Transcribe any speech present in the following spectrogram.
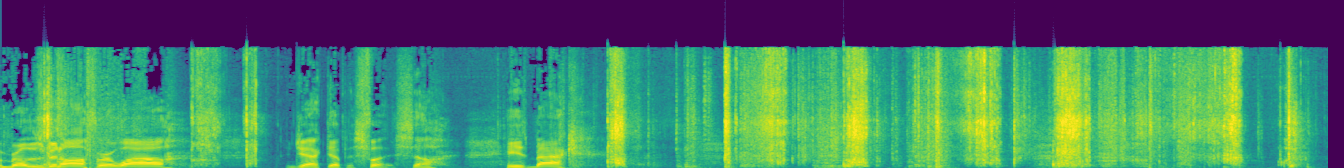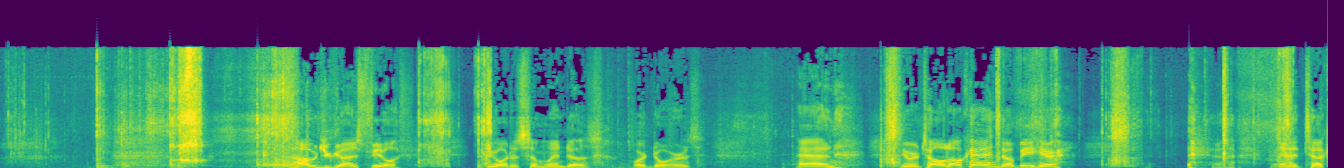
My brother's been off for a while. Jacked up his foot, so he's back. How would you guys feel if you ordered some windows or doors and you were told, okay, they'll be here, and it took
